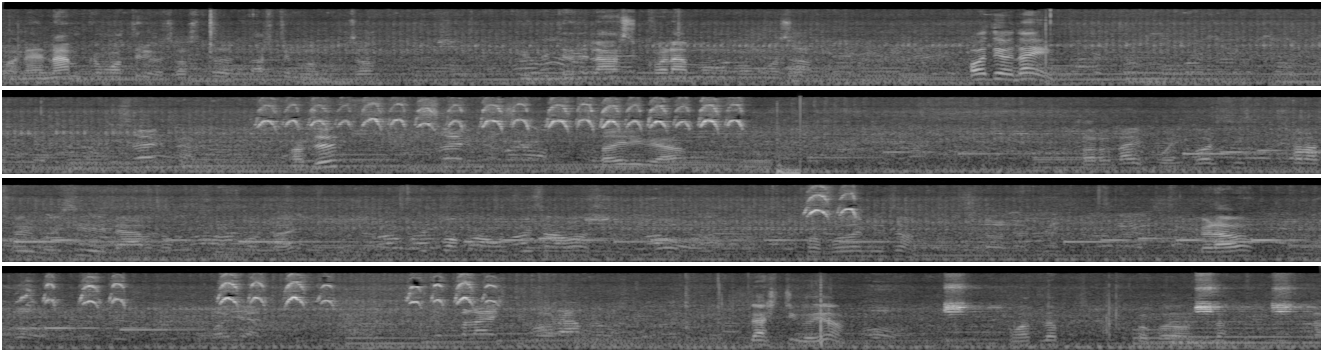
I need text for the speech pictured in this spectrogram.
भने नामको मात्रै हो। सस्तो लास्टै महँगो हुन्छ। यो भित्र लास्ट कडा महँगो महँगो छ। कति हो दाइ? हजुर? सय रुपियाँ तर दाइ भोलि पर्सि छोराछोरी भएपछि ल्याएर किन्नुपर्छ है। पैसा होस् पकाउँदै मिल्छ केटा हो? प्लास्टिकको राम्रो प्लास्टिक हो। यो मतलब ल।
